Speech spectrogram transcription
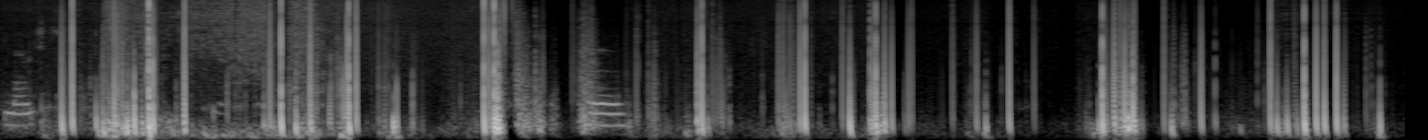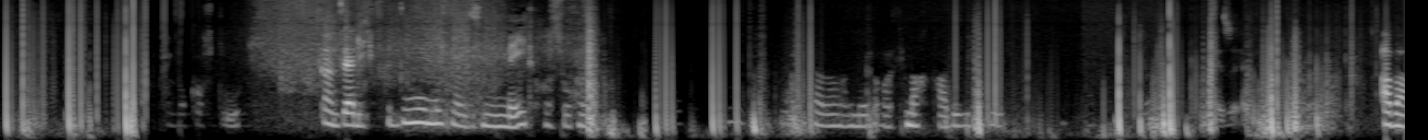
Vielleicht. Ja, äh, kein Bock auf du. Ganz ehrlich, für du muss man sich einen Mate raussuchen. Ich mach gerade noch einen Mate raus. Ich mach gerade gefühlt. Also, ja. Aber.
